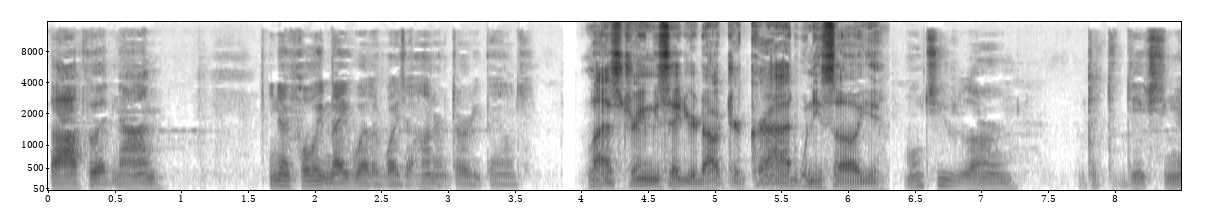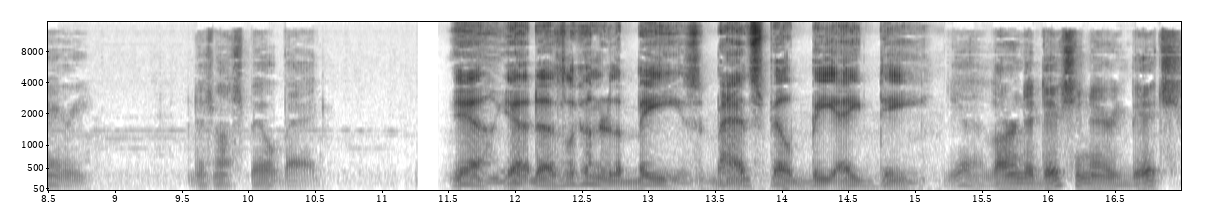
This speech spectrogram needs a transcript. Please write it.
five foot nine. You know, Floyd Mayweather weighs 130 pounds. Last stream, you said your doctor cried when he saw you. Won't you learn that the dictionary does not spell bad? Yeah, yeah, it does. Look under the B's. Bad spelled B A D. Yeah, learn the dictionary, bitch.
